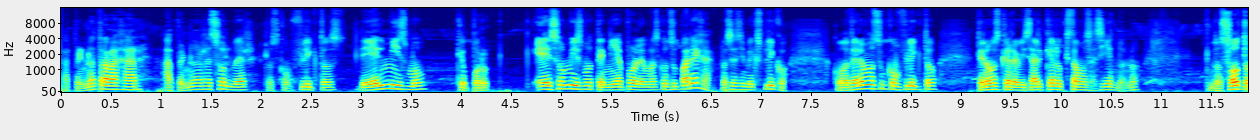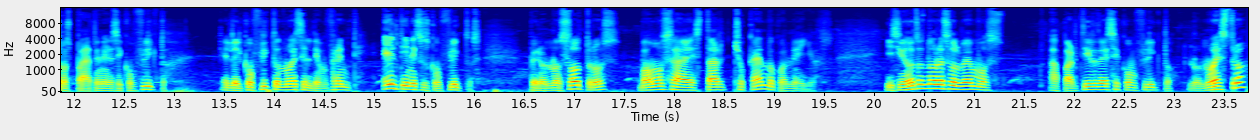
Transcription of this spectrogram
aprendiendo a trabajar, aprendiendo a resolver los conflictos de él mismo, que por eso mismo tenía problemas con su pareja. No sé si me explico. Cuando tenemos un conflicto, tenemos que revisar qué es lo que estamos haciendo, ¿no? Nosotros para tener ese conflicto. El del conflicto no es el de enfrente. Él tiene sus conflictos, pero nosotros vamos a estar chocando con ellos. Y si nosotros no resolvemos a partir de ese conflicto lo nuestro,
